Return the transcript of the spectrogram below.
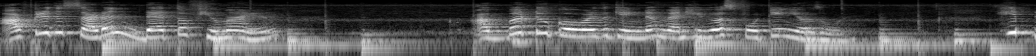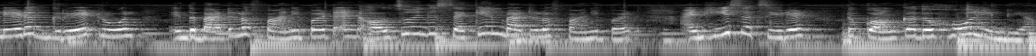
After the sudden death of Humayun, Akbar took over the kingdom when he was 14 years old. He played a great role in the Battle of Panipat and also in the Second Battle of Panipat, and he succeeded to conquer the whole India.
